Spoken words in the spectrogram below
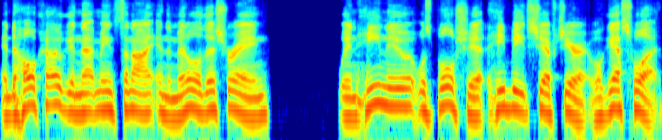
And to Hulk Hogan, that means tonight in the middle of this ring, when he knew it was bullshit, he beats Jeff Jarrett. Well, guess what?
